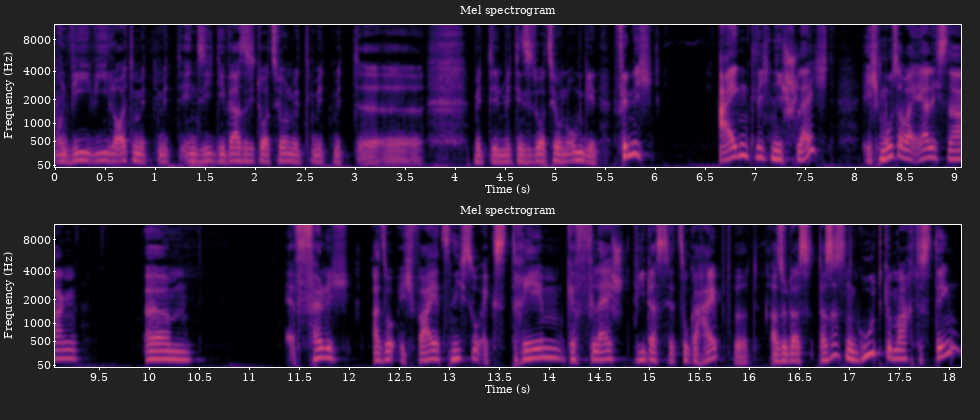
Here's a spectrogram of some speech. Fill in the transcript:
und wie, wie Leute mit, mit in diversen Situationen mit, mit, mit, äh, mit, den, mit den Situationen umgehen. Finde ich eigentlich nicht schlecht. Ich muss aber ehrlich sagen, ähm, völlig also ich war jetzt nicht so extrem geflasht, wie das jetzt so gehypt wird. Also das, das ist ein gut gemachtes Ding,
